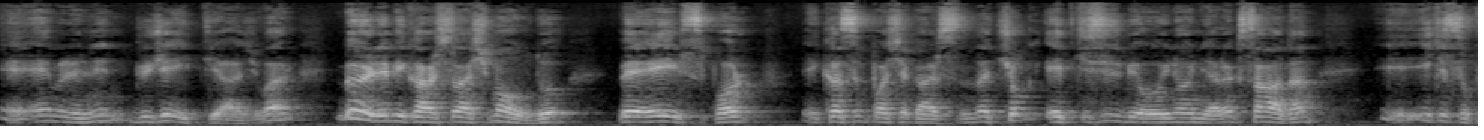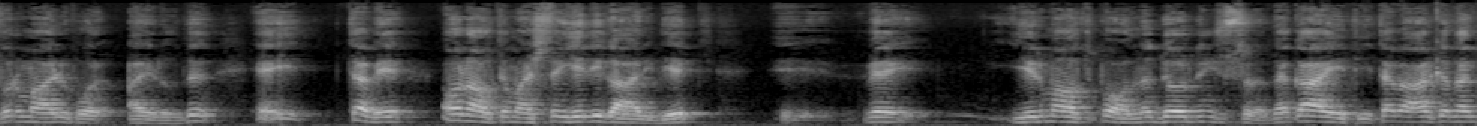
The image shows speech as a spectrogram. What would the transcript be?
e, Emre'nin güce ihtiyacı var. Böyle bir karşılaşma oldu ve Eyüp Spor e, Kasımpaşa karşısında çok etkisiz bir oyun oynayarak sağdan e, 2-0 mağlup ayrıldı. E, Tabi 16 maçta 7 galibiyet e, ve 26 puanla 4. sırada gayet iyi. Tabi arkadan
